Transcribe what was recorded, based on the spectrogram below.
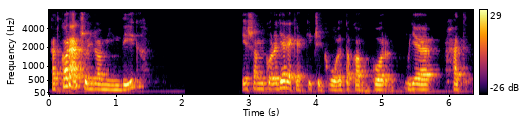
Hát karácsonyra mindig, és amikor a gyerekek kicsik voltak, akkor ugye hát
